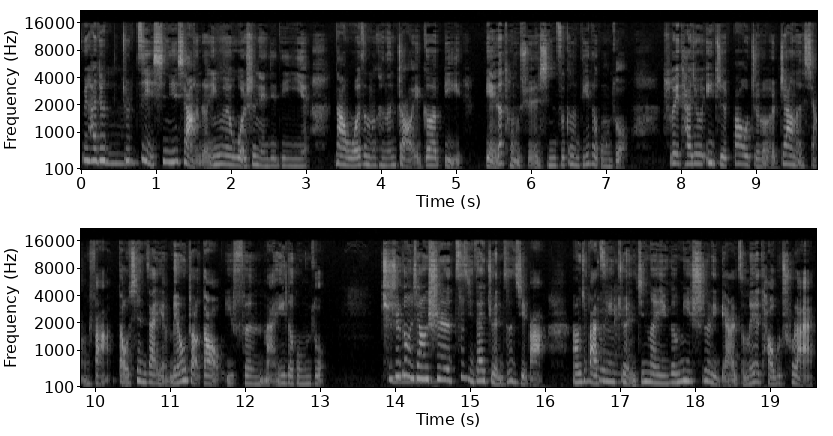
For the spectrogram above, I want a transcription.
因为他就就自己心里想着，因为我是年级第一，那我怎么可能找一个比别的同学薪资更低的工作？所以他就一直抱着这样的想法，到现在也没有找到一份满意的工作。其实更像是自己在卷自己吧，然后就把自己卷进了一个密室里边，怎么也逃不出来。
